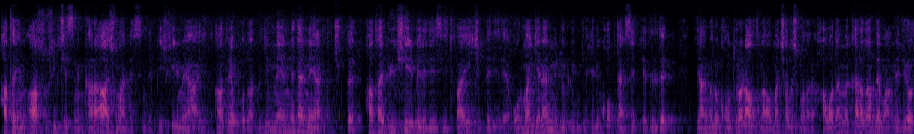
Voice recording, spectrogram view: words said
Hatay'ın Arsus ilçesinin Karaağaç mahallesinde bir firmaya ait antrepoda bilinmeyen nedenle yangın çıktı. Hatay Büyükşehir Belediyesi itfaiye ekipleriyle Orman Genel Müdürlüğü'nce helikopter sevk edildi. Yangını kontrol altına alma çalışmaları havadan ve karadan devam ediyor.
